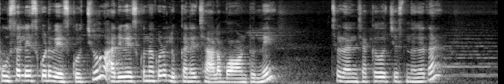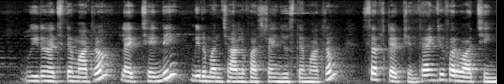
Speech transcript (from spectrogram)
పూసలు లేస్ కూడా వేసుకోవచ్చు. అది వేసుకున్నా కూడా లుక్ అనేది చాలా బాగుంటుంది. చూడండి చక్కగా వచ్చేస్తుంది కదా. వీడియో నచ్చితే మాత్రం లైక్ చేయండి. మీరు మన ఛానల్ ఫస్ట్ టైం చూస్తే మాత్రం సబ్స్క్రైబ్ చేయండి. Thank you for watching.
